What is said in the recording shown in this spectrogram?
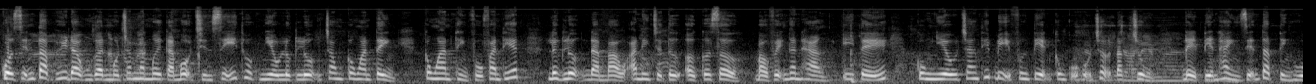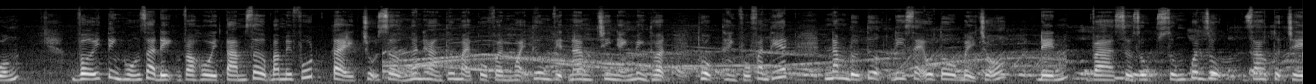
Cuộc diễn tập huy động gần 150 cán bộ chiến sĩ thuộc nhiều lực lượng trong công an tỉnh, công an thành phố Phan Thiết, lực lượng đảm bảo an ninh trật tự ở cơ sở, bảo vệ ngân hàng, y tế cùng nhiều trang thiết bị phương tiện công cụ hỗ trợ đặc trùng để tiến hành diễn tập tình huống với tình huống giả định vào hồi 8 giờ 30 phút tại trụ sở Ngân hàng Thương mại Cổ phần Ngoại thương Việt Nam chi nhánh Bình Thuận thuộc thành phố Phan Thiết, năm đối tượng đi xe ô tô 7 chỗ đến và sử dụng súng quân dụng, dao tự chế,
